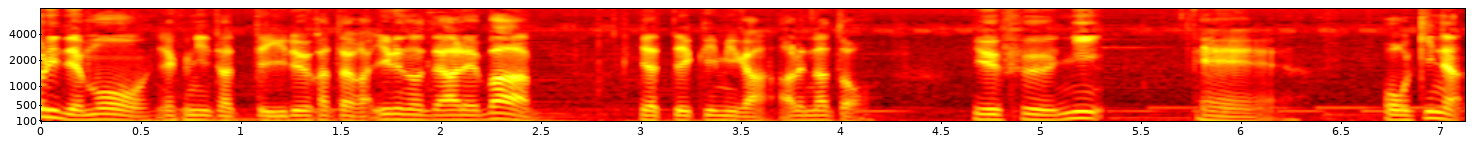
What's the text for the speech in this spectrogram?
人でも役に立っている方がいるのであればやっていく意味があるなというふうに、えー、大きな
